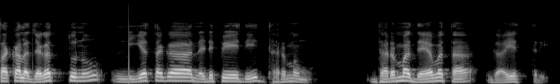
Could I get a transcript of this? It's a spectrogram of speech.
సకల జగత్తును నియతగా నడిపేది ధర్మము ధర్మదేవత గాయత్రి.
